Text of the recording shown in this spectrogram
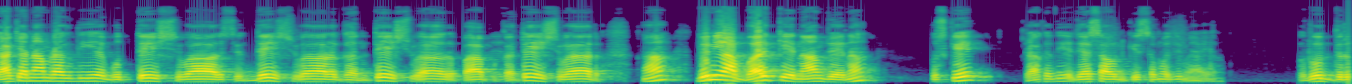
क्या क्या नाम रख दिए? बुद्धेश्वर, सिद्धेश्वर घंतेश्वर पाप कटेश्वर हाँ? दुनिया भर के नाम जो है ना, उसके रख दिए, जैसा उनकी समझ में आया। रुद्र,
